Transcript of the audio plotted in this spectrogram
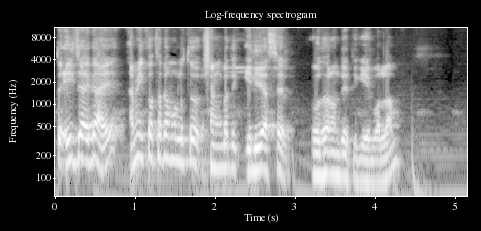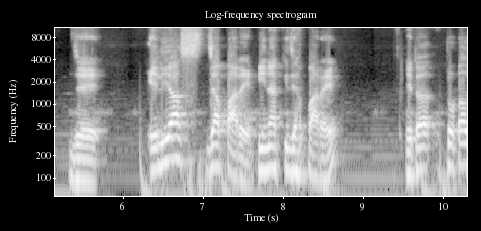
তো এই জায়গায় আমি কথাটা মূলত সাংবাদিক ইলিয়াসের উদাহরণ দিতে গিয়ে বললাম যে এলিয়াস যা পারে, পিনাকি যা পারে, এটা টোটাল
